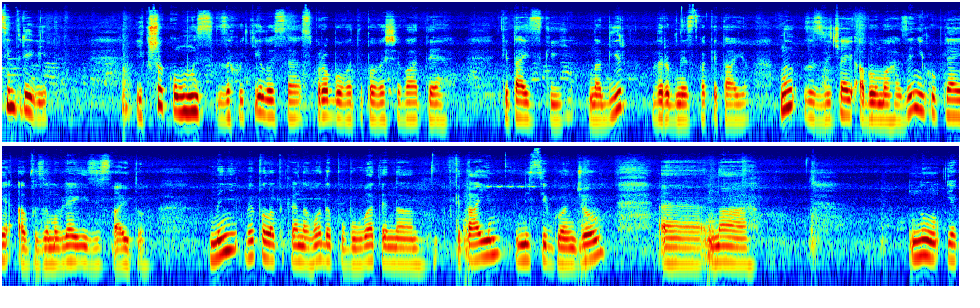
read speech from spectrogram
Всім привіт! Якщо комусь захотілося спробувати повишивати китайський набір виробництва Китаю, ну зазвичай або в магазині купляє, або замовляє зі сайту. Мені випала така нагода побувати на, в Китаї, в місті Гуанчжоу, е, на, ну, як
